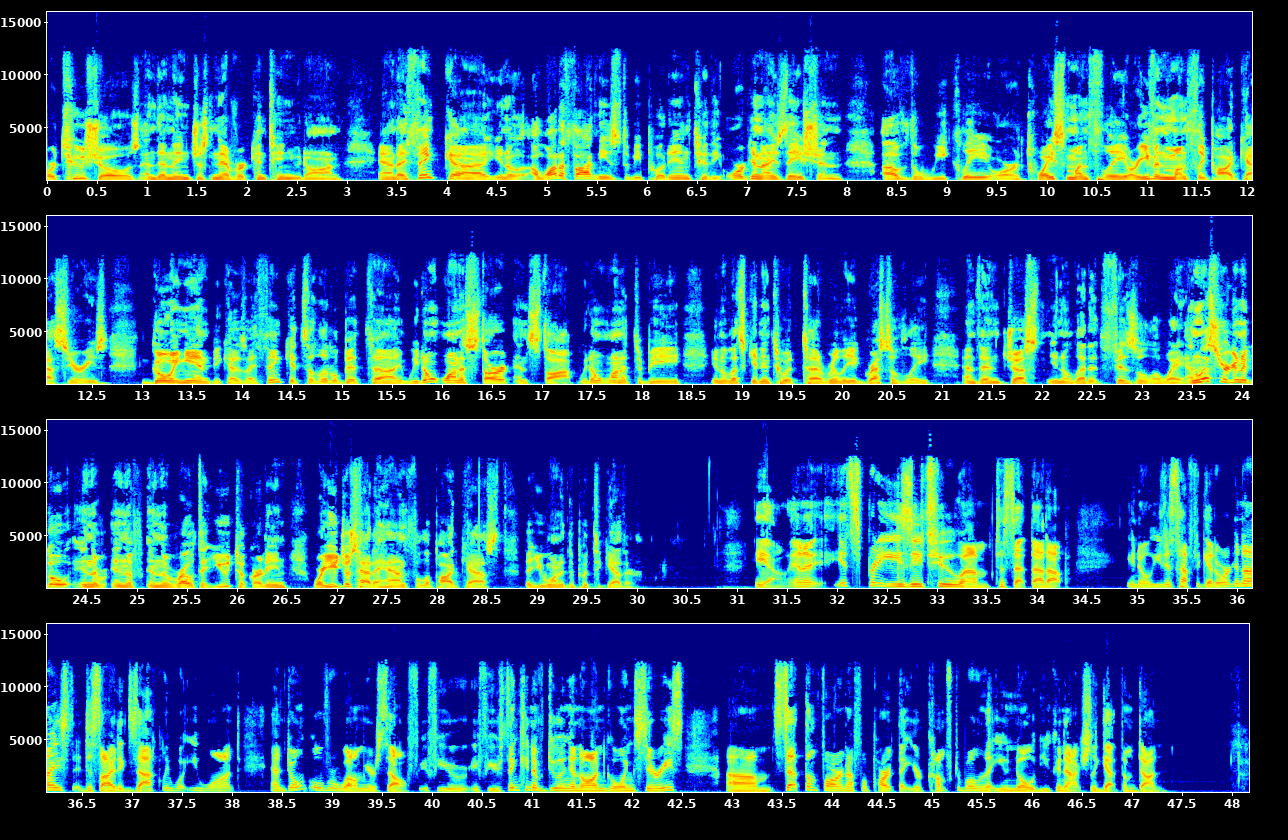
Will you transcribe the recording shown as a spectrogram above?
or two shows, and then they just never continued on. And I think uh, you know a lot of thought needs to be put into the organization of the weekly or twice monthly or even monthly podcast series going in because I think it's a little bit uh, we don't want to start and stop. We don't want it to be you know let's get into it uh, really aggressively and then just you know let it fizzle away. Unless you're going to go in the in the in the route that you took, Arlene, where you just had a handful of podcasts that you wanted to put together. Yeah, and it, it's pretty easy to um, to set that up. You know, you just have to get organized, decide exactly what you want, and don't overwhelm yourself. If you if you're thinking of doing an ongoing series, um, set them far enough apart that you're comfortable and that you know you can actually get them done.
